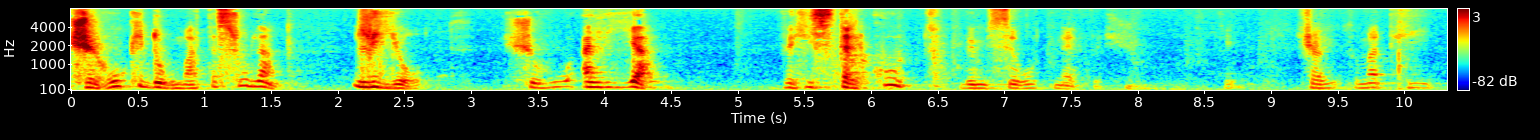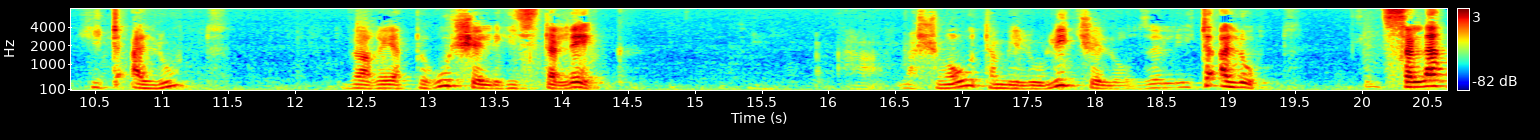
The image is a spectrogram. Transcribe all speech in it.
שהוא כדוגמת הסולם, להיות שהוא עלייה והסתלקות במסירות נפש. זאת אומרת, היא התעלות, והרי הפירוש של הסתלק, המשמעות המילולית שלו זה להתעלות. סלק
